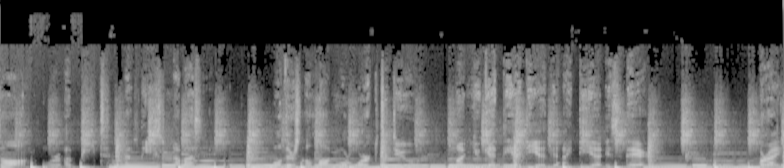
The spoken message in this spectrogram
Song or a beat, at least, una. Well, there's a lot more work to do, but you get the idea. The idea is there. All right,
